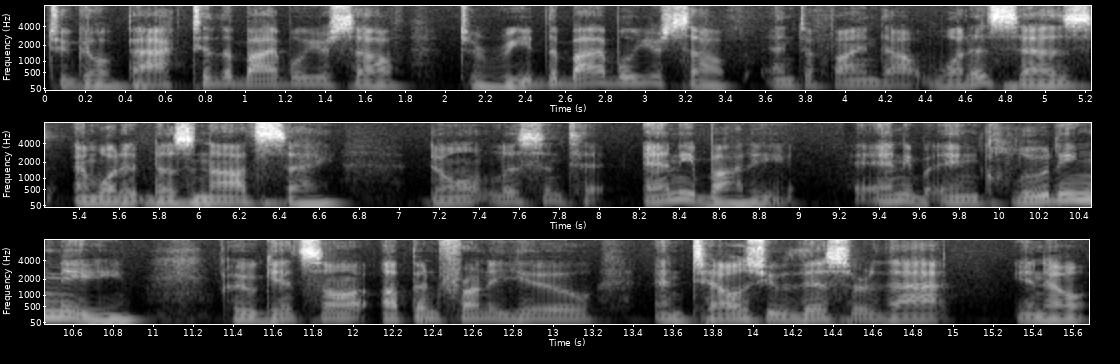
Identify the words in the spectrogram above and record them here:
to go back to the Bible yourself, to read the Bible yourself, and to find out what it says and what it does not say. Don't listen to anybody anybody, including me, who gets up in front of you and tells you this or that, you know,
